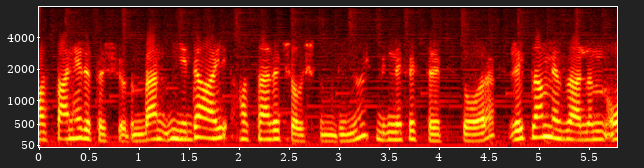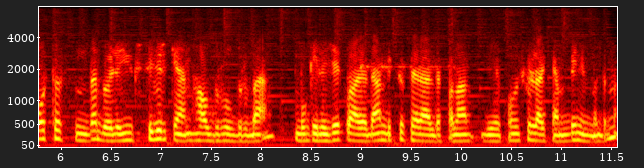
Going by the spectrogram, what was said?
hastaneye de taşıyordum. Ben 7 ay hastanede çalıştım Gülnur. Bir nefes terapisti olarak. Reklam yazarlığının ortasında böyle yükselirken haldır huldur ben. Bu gelecek var eden bir kız herhalde falan diye konuşurlarken benim adımı.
